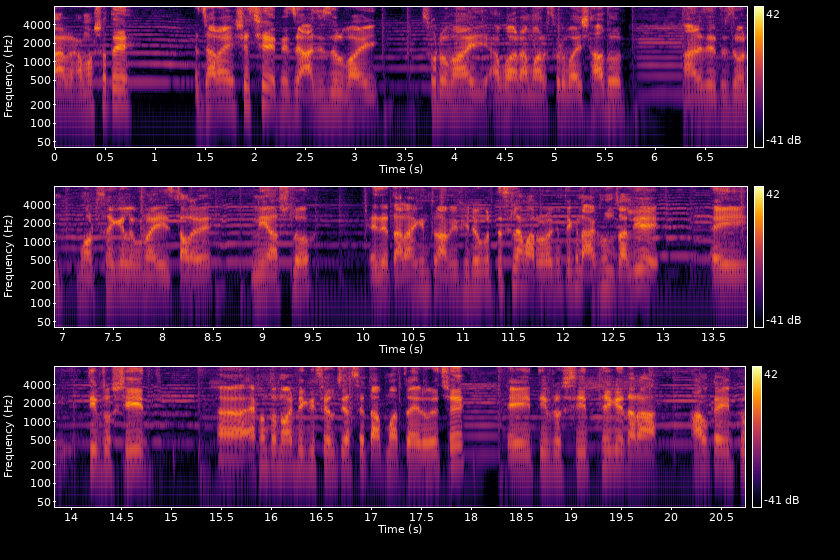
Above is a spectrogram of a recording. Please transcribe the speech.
আর আমার সাথে যারা এসেছেন যে আজিজুল ভাই, ছোট ভাই, আবার আমার ছোট ভাই সাধন, আর যে দুজন মোটরসাইকেল ওনাই চালাবে নিয়ে আসলো। এই যে তারা কিন্তু আমি ভিডিও করতেছিলাম, আর ওরা কিন্তু এখন আগুন জ্বালিয়ে এই তীব্র শীত এখন তো নয় ডিগ্রি সেলসিয়াসের তাপমাত্রায় রয়েছে। এই তীব্র শীত থেকে তারা হালকা একটু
